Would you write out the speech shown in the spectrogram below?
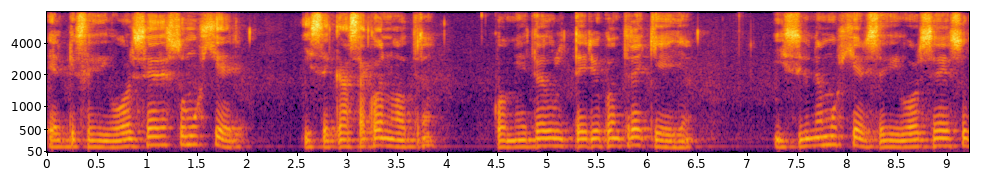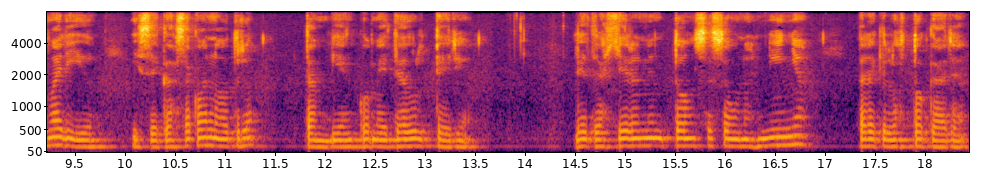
el que se divorcia de su mujer y se casa con otra, comete adulterio contra aquella y si una mujer se divorcia de su marido y se casa con otro, también comete adulterio. Le trajeron entonces a unos niños para que los tocara,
